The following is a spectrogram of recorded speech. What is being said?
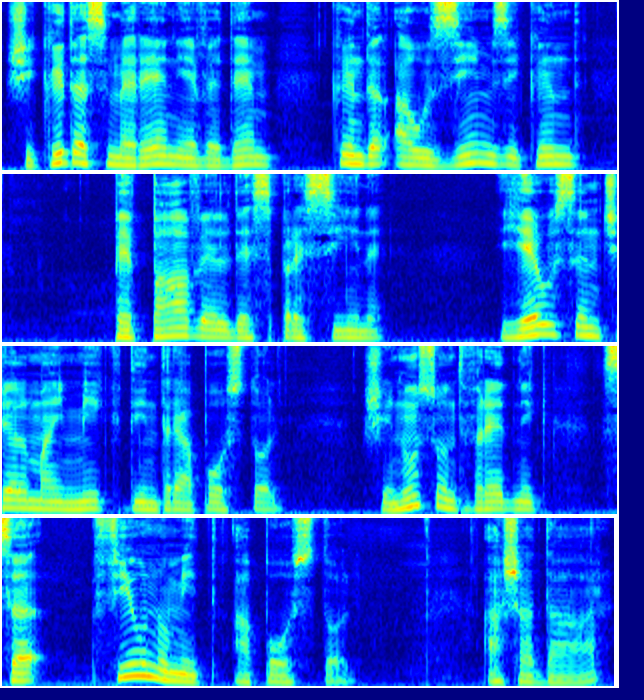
Și câtă smerenie vedem când îl auzim zicând pe Pavel despre sine, eu sunt cel mai mic dintre apostoli și nu sunt vrednic să fiu numit apostol. Așadar,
